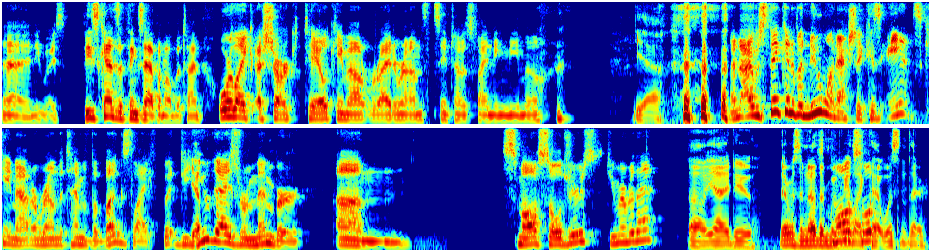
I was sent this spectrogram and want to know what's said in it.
Uh, anyways, these kinds of things happen all the time. Or like a Shark Tale came out right around the same time as Finding Nemo. yeah. and I was thinking of a new one actually because Antz came out around the time of A Bug's Life. But do yep. you guys remember um, Small Soldiers? Do you remember that? Oh yeah, I do. There was another Small movie like that, wasn't there?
